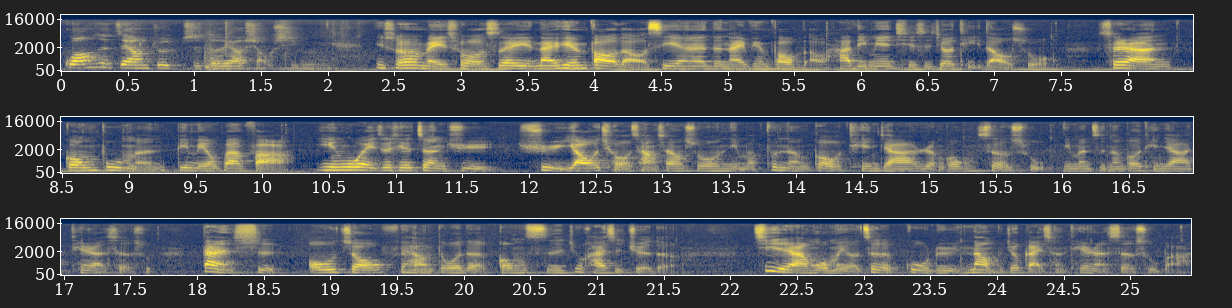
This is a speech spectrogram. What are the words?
光是这样就值得要小心。你说的没错，所以那一篇报道，CNN 的那一篇报道，它里面其实就提到说，虽然公部门并没有办法因为这些证据去要求厂商说你们不能够添加人工色素，你们只能够添加天然色素，但是欧洲非常多的公司就开始觉得，既然我们有这个顾虑，那我们就改成天然色素吧。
